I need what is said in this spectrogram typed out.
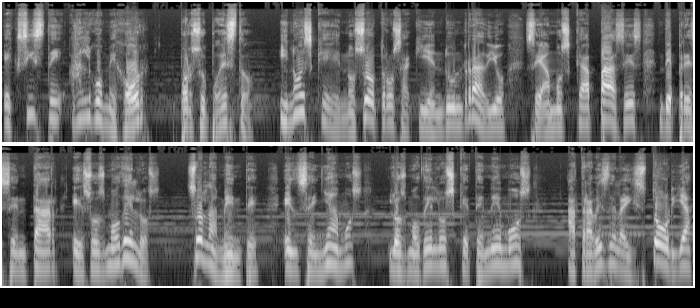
¿existe algo mejor? Por supuesto. Y no es que nosotros aquí en Dun Radio seamos capaces de presentar esos modelos. Solamente enseñamos los modelos que tenemos a través de la historia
